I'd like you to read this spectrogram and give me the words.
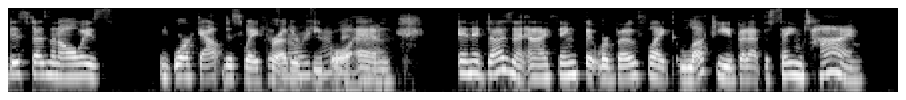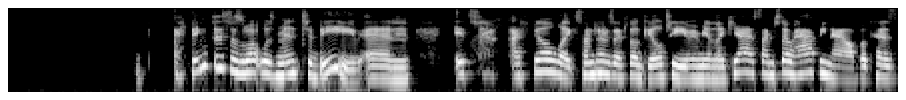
this doesn't always work out this way for other people happen, and and it doesn't and i think that we're both like lucky but at the same time i think this is what was meant to be and it's i feel like sometimes i feel guilty even being like yes i'm so happy now because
